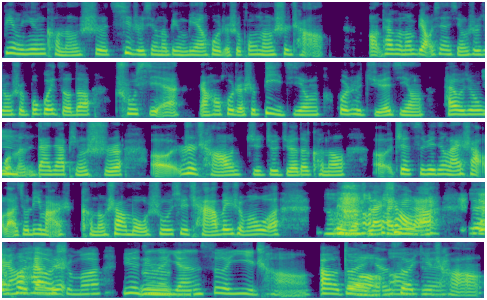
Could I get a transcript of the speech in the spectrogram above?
病因可能是器质性的病变或者是功能失常。啊，它可能表现形式就是不规则的出血，然后或者是闭经，或者是绝经，还有就是我嗯。们大家平时呃日常就就觉得可能呃这次月经来少了，就立马可能上某书去查为什么我 那个来少来了，对，然后还有什么月经的嗯。颜色异常，哦，对，哦颜色异哦对常，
